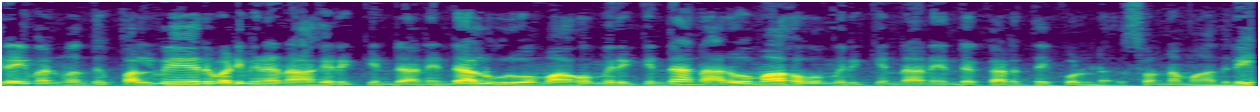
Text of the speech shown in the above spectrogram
இறைவன் வந்து பல்வேறு வடிவினனாக இருக்கின்றான் என்றால் உருவமாகவும் இருக்கின்றான் அருவமாகவும் இருக்கின்றான் என்ற கருத்தை கொண்ட சொன்ன மாதிரி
